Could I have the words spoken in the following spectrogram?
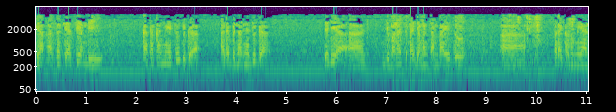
pihak asosiasi yang dikatakannya itu juga ada benarnya juga. Jadi ya eh, gimana supaya jangan sampai itu perekonomian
